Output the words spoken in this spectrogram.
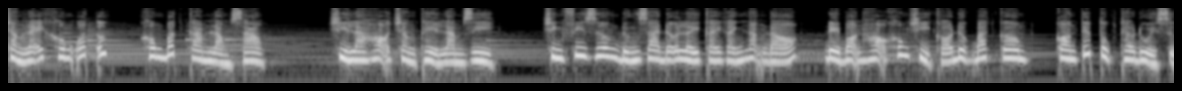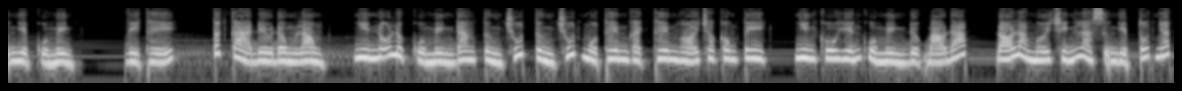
chẳng lẽ không uất ức, không bất cam lòng sao? Chỉ là họ chẳng thể làm gì. Trình Phi Dương đứng ra đỡ lấy cái gánh nặng đó, để bọn họ không chỉ có được bát cơm, còn tiếp tục theo đuổi sự nghiệp của mình. Vì thế, tất cả đều đồng lòng, nhìn nỗ lực của mình đang từng chút từng chút một thêm gạch thêm ngói cho công ty, nhìn cố hiến của mình được báo đáp, đó là mới chính là sự nghiệp tốt nhất.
